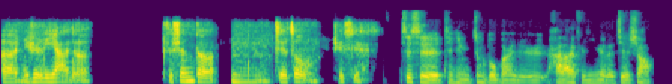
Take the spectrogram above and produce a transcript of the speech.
呃尼日利亚的自身的嗯节奏这些。谢谢婷婷这么多关于 High Life 音乐的介绍。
